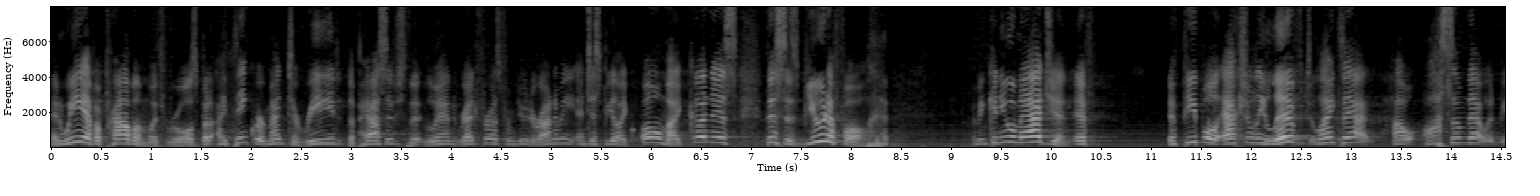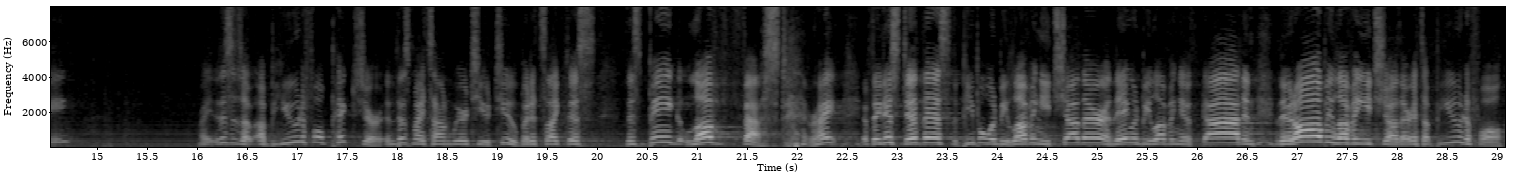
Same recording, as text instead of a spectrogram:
and we have a problem with rules, but I think we're meant to read the passage that Luann read for us from Deuteronomy and just be like, oh my goodness, this is beautiful. I mean, can you imagine if If people actually lived like that, how awesome that would be. Right? This is a, a beautiful picture, and this might sound weird to you too, but it's like this, this big love fest, right? If they just did this, the people would be loving each other, and they would be loving with God, and they would all be loving each other. It's a beautiful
